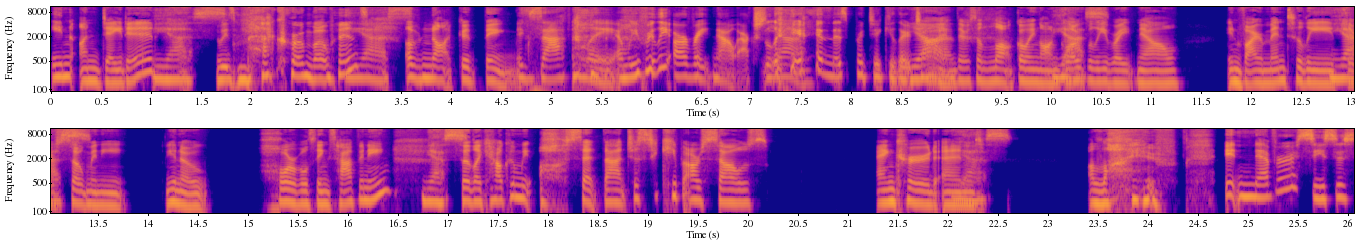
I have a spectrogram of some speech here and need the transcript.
inundated Yes. with macro moments yes. of not good things. Exactly. and we really are right now, actually, Yes. in this particular Yeah, time. there's a lot going on Yes. globally right now, environmentally. There's so many, you know, horrible things happening. Yes. So, like, how can we offset that just to keep ourselves anchored and yes. alive? It never ceases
